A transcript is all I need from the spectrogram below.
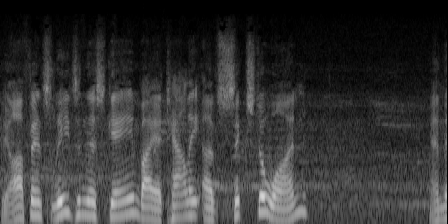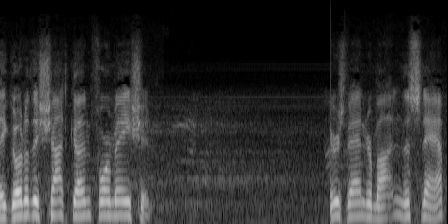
The offense leads in this game by a tally of six to one, and they go to the shotgun formation. Here's Vander Maten, the snap.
